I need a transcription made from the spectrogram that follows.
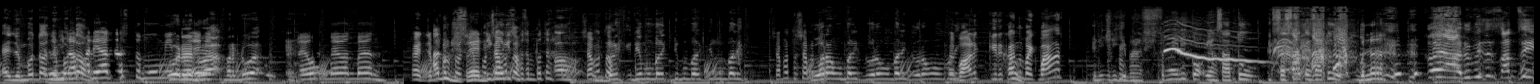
Eh, jemput dong, jemput Kenapa dong. di atas tuh Mumi? Udah Eh, dua, berdua. Bewan, bewan, bewan. Eh, jemput Aduh, tuh, jemput, siapa lagi tuh? sempet-sempetnya. Oh, Siapa tuh? balik, dia mau balik, dia mau balik, dia mau balik. Siapa tuh? Siapa Dua orang mau balik, dua orang mau balik, dua orang mau Eh, balik. balik kiri kanan baik banget. Ini, ini gimana sistemnya ini kok yang satu sesat yang satu bener Kok ya Anubis sesat sih?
